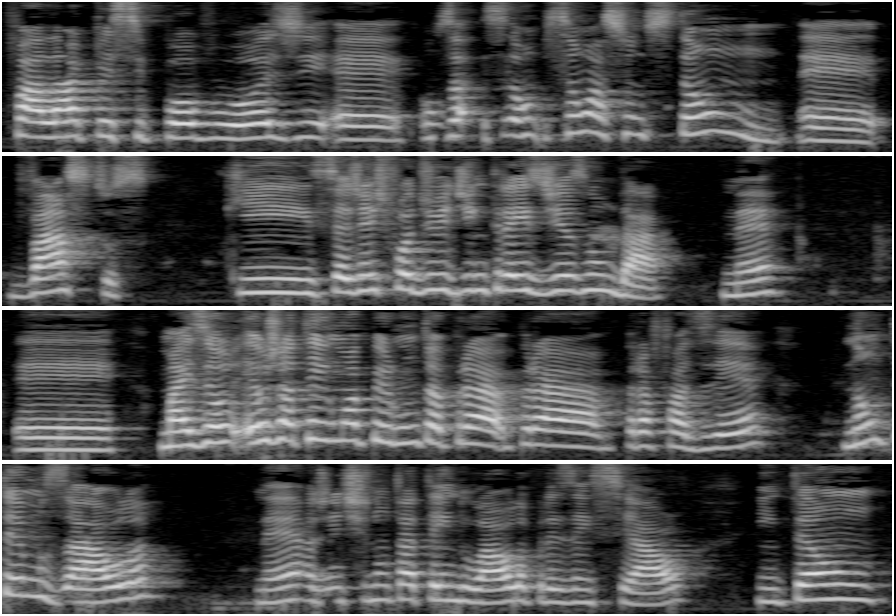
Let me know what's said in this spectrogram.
falar para esse povo hoje? É, são, são, assuntos tão é, vastos que se a gente for dividir em três dias não dá, né? É, mas eu, eu já tenho uma pergunta para fazer. Não temos aula, né? A gente não está tendo aula presencial. Então,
